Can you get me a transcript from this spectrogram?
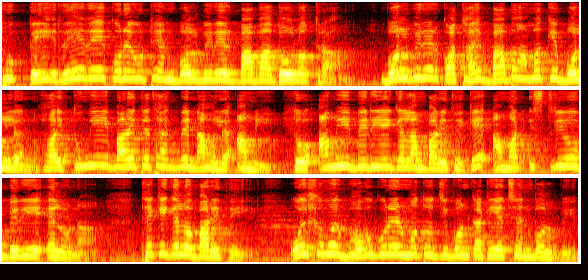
ঢুকতেই রে রে করে উঠেন বলবীরের বাবা দৌলতরাম। বলবীরের কথায়, বাবা আমাকে বললেন, হয় তুমি এই বাড়িতে থাকবে না হলে আমি। তো আমি বেরিয়ে গেলাম বাড়ি থেকে, আমার স্ত্রীও বেরিয়ে এলো না। থেকে গেল বাড়িতেই। ওই সময় ভবগুরের মতো জীবন কাটিয়েছেন বলবীর।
